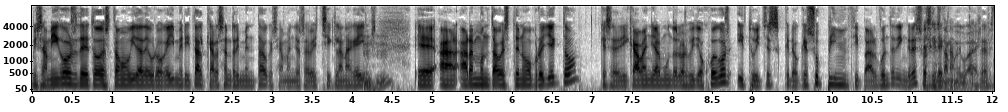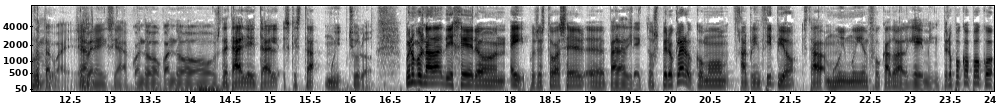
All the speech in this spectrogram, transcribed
mis amigos de toda esta movida de Eurogamer y tal, que ahora se han reinventado, que se llaman, ya sabéis, Chiclana Games, eh, ahora han montado este nuevo proyecto que se dedicaban ya al mundo de los videojuegos y Twitch es, creo que es su principal fuente de ingresos Es que está muy directamente. guay, o sea, es está muy guay. Ya sí. veréis, ya. Cuando, cuando os detalle y tal, es que está muy chulo. Bueno, pues nada, dijeron, hey, pues esto va a ser eh, para directos. Pero claro, como al principio estaba muy, muy enfocado al gaming. Pero poco a poco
